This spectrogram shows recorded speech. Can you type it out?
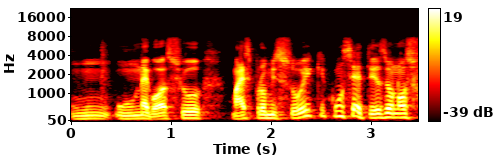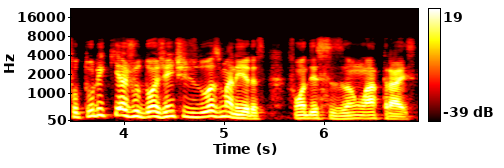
um, um, negócio mais promissor e que com certeza é o nosso futuro e que ajudou a gente de duas maneiras. Foi uma decisão lá atrás.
